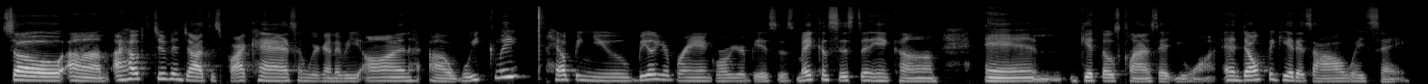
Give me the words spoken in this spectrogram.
So um, I hope that you've enjoyed this podcast and we're going to be on uh, weekly helping you build your brand, grow your business, make consistent income, and get those clients that you want. And don't forget, as I always say,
